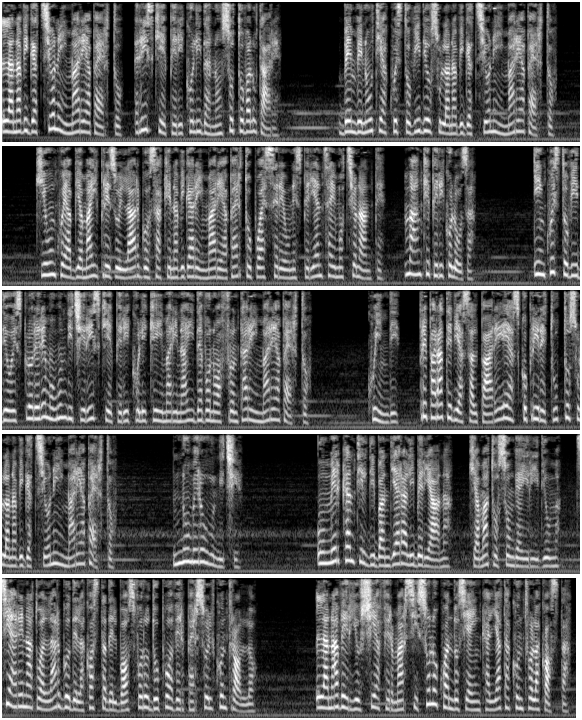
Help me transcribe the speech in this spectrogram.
La navigazione in mare aperto, rischi e pericoli da non sottovalutare. Benvenuti a questo video sulla navigazione in mare aperto. Chiunque abbia mai preso il largo sa che navigare in mare aperto può essere un'esperienza emozionante, ma anche pericolosa. In questo video esploreremo 11 rischi e pericoli che i marinai devono affrontare in mare aperto. Quindi, preparatevi a salpare e a scoprire tutto sulla navigazione in mare aperto. Numero 11. Un mercantil di bandiera liberiana, chiamato Songa Iridium, si è arenato al largo della costa del Bosforo dopo aver perso il controllo. La nave riuscì a fermarsi solo quando si è incagliata contro la costa.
